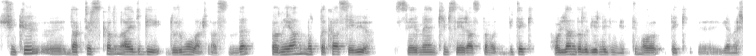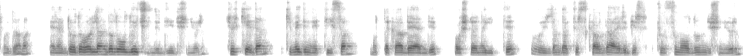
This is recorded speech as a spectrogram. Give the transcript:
çünkü e, Dr. Skull'ın ayrı bir durumu var aslında. Tanıyan mutlaka seviyor. Sevmeyen kimseye rastlamadım. Bir tek Hollandalı birini dinlettim. O pek e, yanaşmadı ama herhalde o da Hollandalı olduğu içindir diye düşünüyorum. Türkiye'den kime dinlettiysem mutlaka beğendi. Hoşlarına gitti. O yüzden Dr. Skull'da ayrı bir tılsım olduğunu düşünüyorum.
